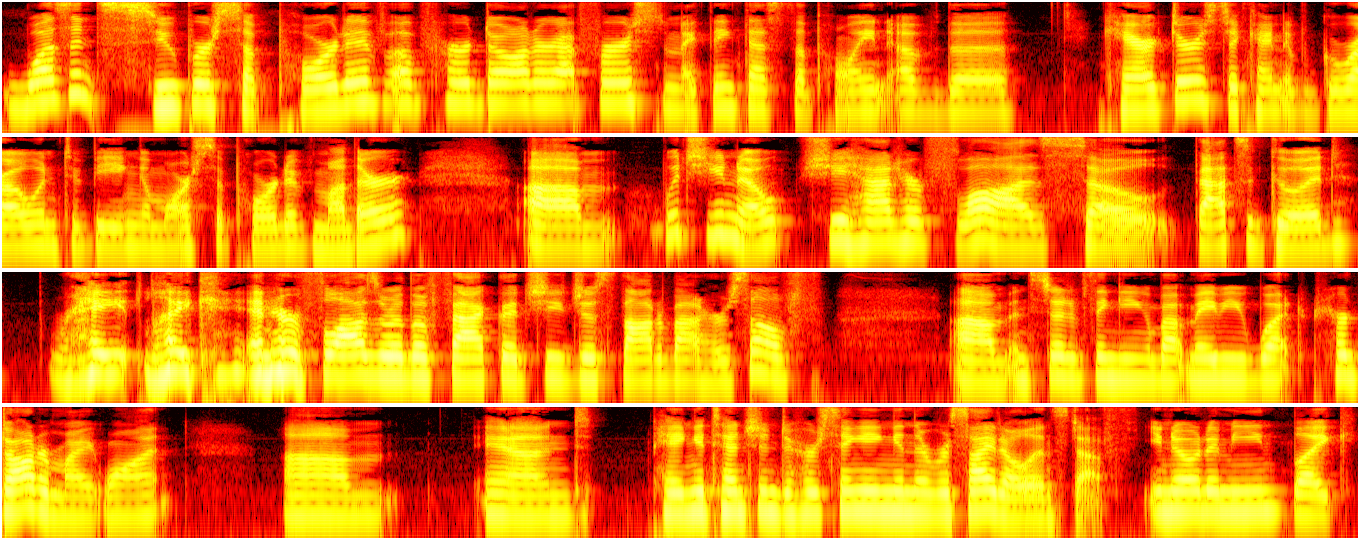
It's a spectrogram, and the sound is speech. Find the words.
wasn't super supportive of her daughter at first and i think that's the point of the characters to kind of grow into being a more supportive mother um which you know she had her flaws so that's good right like and her flaws were the fact that she just thought about herself um, instead of thinking about maybe what her daughter might want, um, and paying attention to her singing in the recital and stuff. You know what I mean? Like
